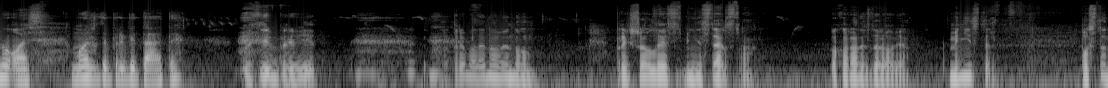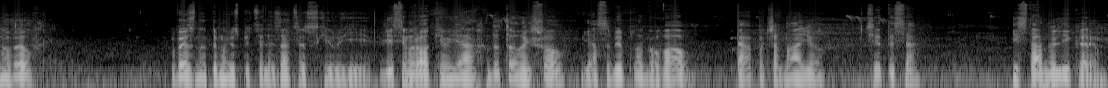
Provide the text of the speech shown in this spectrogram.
Ну ось, можете привітати. Усім привіт. Отримали новину. Прийшов лист з Міністерства охорони здоров'я. Міністр постановив визнати мою спеціалізацію з хірургії. Вісім років я до того йшов, я собі планував, я починаю вчитися і стану лікарем.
